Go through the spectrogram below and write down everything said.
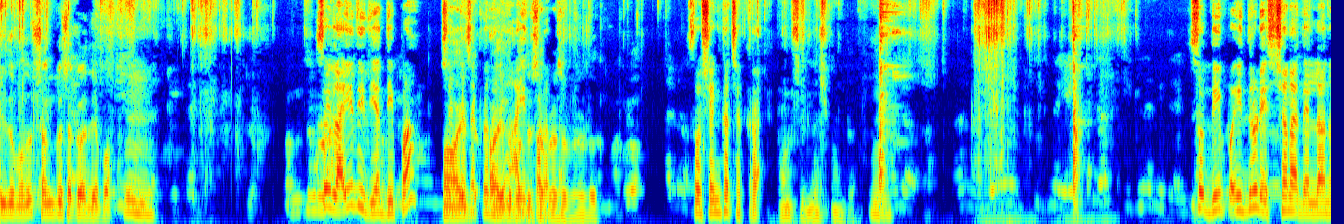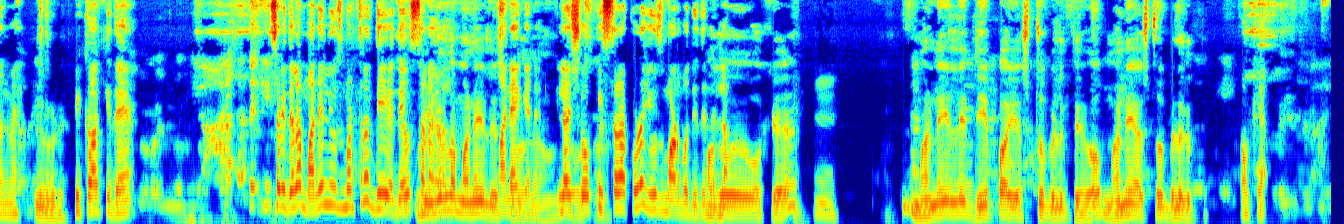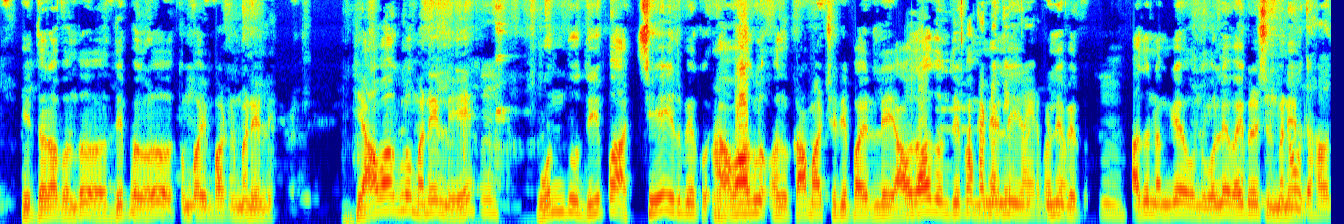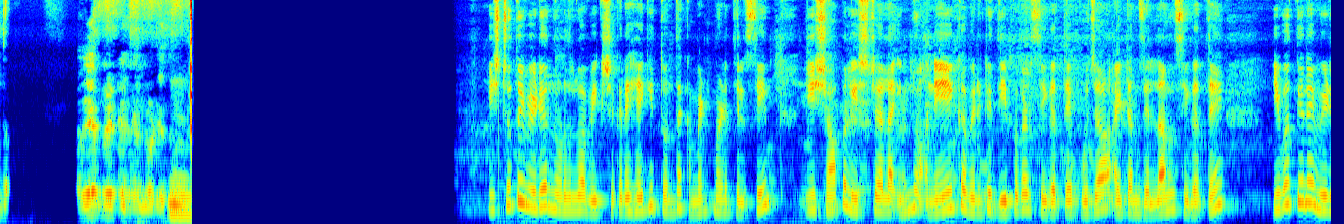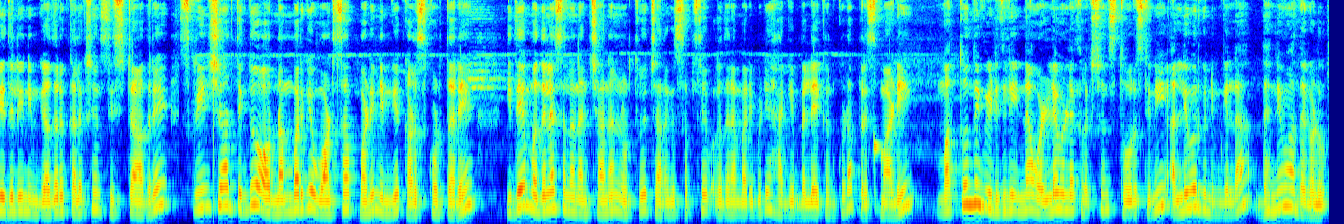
ಇದು ಬಂದು ಶಂಕು ಚಕ್ರ ದೀಪ. ಹ್ಮ್. ಸೊ ಇಲ್ಲಿ ಐದು ಇದೆಯಾ ದೀಪ? ಐದು ಐದು ಬರುತ್ತೆ. ಸೊ ಶಂಖಚಕ್ರ ಇನ್ವೆಸ್ಟ್ಮೆಂಟ್ ಸೊ ದೀಪ ಇದ್ ನೋಡಿ ಎಷ್ಟು ಚೆನ್ನಾಗಿದೆ ಎಲ್ಲ ನನ್ವೆ? ಇದು ನೋಡಿ. ಪಿಕಾಕ್ ಇದೆ. ಸರ್ ಇದೆಲ್ಲ ಮನೇಲಿ ಯೂಸ್ ಮಾಡ್ತಾರೆ ದೇವಸ್ಥಾನ ಇದೆಲ್ಲ ಮನೆಯಲ್ಲಿ use ಮನೆಗೆನೆ. ಮಾಡೋದು. ಇಲ್ಲ ಶೋಪೀಸ್ ತರ ಕೂಡ ಯೂಸ್ ಮಾಡಬಹುದು ಇದನ್ನೆಲ್ಲ. ಅದು ಓಕೆ ಹ್ಮ್. ಮನೆಯಲ್ಲಿ ದೀಪ ಎಷ್ಟು ಬೆಳಗ್ತೀವೋ ಮನೆ ಅಷ್ಟು ಬೆಳಗುತ್ತೆ. ಓಕೆ ಈ ತರ ಬಂದು ದೀಪಗಳು ತುಂಬಾ ಇಂಪಾರ್ಟೆಂಟ್ ಮನೆಯಲ್ಲಿ. ಯಾವಾಗ್ಲೂ ಮನೆಯಲ್ಲಿ ಒಂದು ದೀಪ ಹಚ್ಚೇ ಇರ್ಬೇಕು. ಯಾವಾಗ್ಲೂ ಅದು ಕಾಮಾಕ್ಷಿ ದೀಪ ಇರ್ಲಿ ಯಾವ್ದಾದ್ರು ಒಂದು ದೀಪ ಮನೆಯಲ್ಲಿ ದೀಪ ಇರ್ಬೋದು. ಇರ್ಲೇಬೇಕು ಹ್ಮ್. ಅದು ನಮ್ಗೆ ಒಂದು ಒಳ್ಳೆ ವೈಬ್ರೇಷನ್ ಮನೆಯಲ್ಲಿ. ಹೌದು ಹೌದು. ನೋಡಿ. ಇಷ್ಟೊತ್ತು ವಿಡಿಯೋ ನೋಡಲ್ವ ವೀಕ್ಷಕರೇ ಹೇಗಿತ್ತು ಅಂತ ಕಮೆಂಟ್ ಮಾಡಿ ತಿಳಿಸಿ. ಈ ಶಾಪಲ್ಲಿ ಇಷ್ಟೇ ಅಲ್ಲ ಇನ್ನೂ ಅನೇಕ ವೆರೈಟಿ ದೀಪಗಳು ಸಿಗುತ್ತೆ ಪೂಜಾ ಐಟಮ್ಸ್ ಎಲ್ಲಾನು ಸಿಗುತ್ತೆ. ಇವತ್ತಿನ ವಿಡಿಯೋದಲ್ಲಿ ನಿಮ್ಗೆ ಯಾವ್ದಾದ್ರು ಕಲೆಕ್ಷನ್ಸ್ ಇಷ್ಟ ಆದರೆ ಸ್ಕ್ರೀನ್ಶಾಟ್ ತೆಗೆದು ಅವ್ರ ನಂಬರ್ಗೆ ವಾಟ್ಸಪ್ ಮಾಡಿ ನಿಮಗೆ ಕಳಿಸ್ಕೊಡ್ತಾರೆ. ಇದೇ ಮೊದಲನೇ ಸಲ ನನ್ನ ಚಾನಲ್ ನೋಡ್ತೀವಿ ಚಾನಲ್ಗೆ ಸಬ್ಸ್ಕ್ರೈಬ್ ಆಗೋದನ್ನ ಮರಿಬೇಡಿ ಹಾಗೆ ಬೆಲ್ಲೈಕನ್ ಕೂಡ ಪ್ರೆಸ್ ಮಾಡಿ. ಮತ್ತೊಂದು ವಿಡಿಯೋದಲ್ಲಿ ಇನ್ನೂ ಒಳ್ಳೆ ಒಳ್ಳೆ ಕಲೆಕ್ಷನ್ಸ್ ತೋರಿಸ್ತೀನಿ. ಅಲ್ಲಿವರೆಗೂ ನಿಮಗೆಲ್ಲ ಧನ್ಯವಾದಗಳು.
